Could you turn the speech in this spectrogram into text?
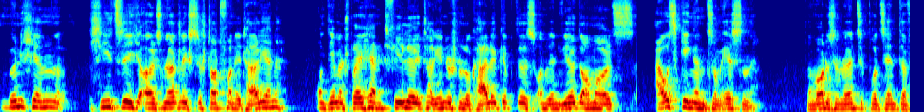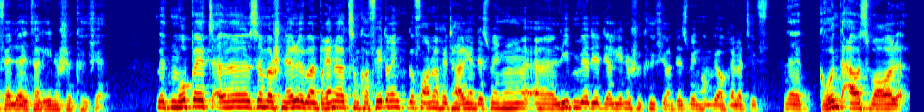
München sieht sich als nördlichste Stadt von Italien und dementsprechend viele italienische Lokale gibt es. Und wenn wir damals ausgingen zum Essen, dann war das in 90 Prozent der Fälle italienische Küche. Mit dem Moped äh, sind wir schnell über den Brenner zum Kaffee trinken gefahren nach Italien. Deswegen äh, lieben wir die italienische Küche und deswegen haben wir auch relativ eine Grundauswahl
